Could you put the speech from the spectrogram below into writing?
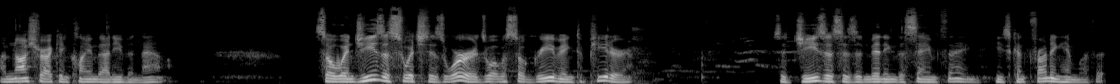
I'm not sure I can claim that even now. So when Jesus switched his words, what was so grieving to Peter is that Jesus is admitting the same thing. He's confronting him with it.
